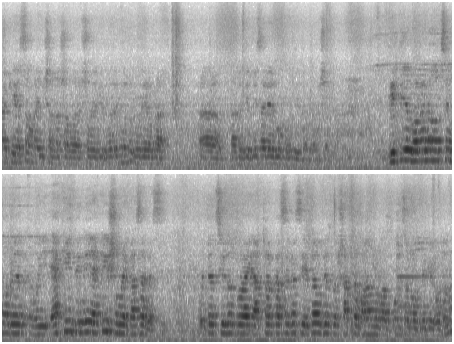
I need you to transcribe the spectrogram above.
বাকি আছে, আমরা ইনশাল্লাহ সবাই সবাইকে ধরে ফেলব, ধরে আমরা তাদেরকে বিচারের মুখোমুখি করব ইনশাল্লাহ দ্বিতীয় ঘটনা হচ্ছে আমাদের ওই একই দিনে একই সময় কাছাকাছি। ওইটা ছিল প্রায় আটটার কাছাকাছি, এটাও কিন্তু সাতটা বাহান্ন বা পঞ্চান্ন থেকে ঘটনা,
